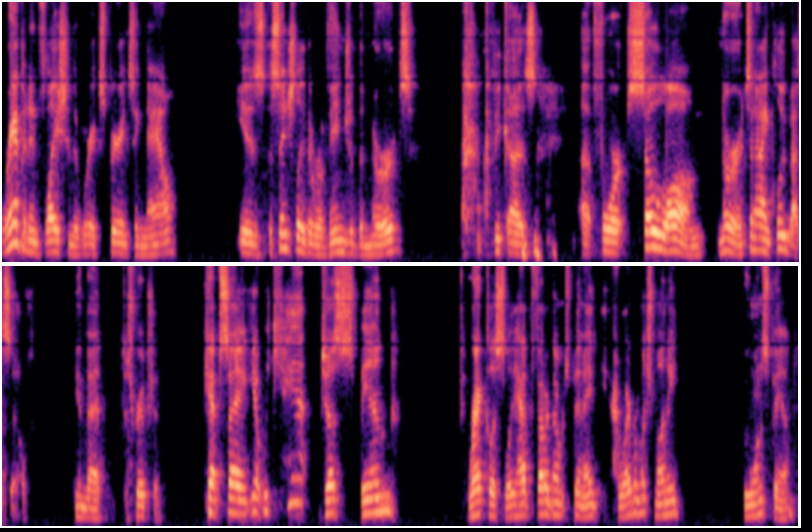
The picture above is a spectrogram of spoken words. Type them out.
rampant inflation that we're experiencing now is essentially the revenge of the nerds because uh, for so long, nerds, and I include myself in that description, kept saying, you know, we can't just spend recklessly, have the federal government spend however much money we want to spend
